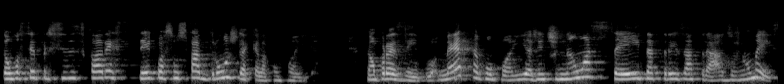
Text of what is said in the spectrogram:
Então você precisa esclarecer quais são os padrões daquela companhia. Então, por exemplo, nessa companhia a gente não aceita três atrasos no mês.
